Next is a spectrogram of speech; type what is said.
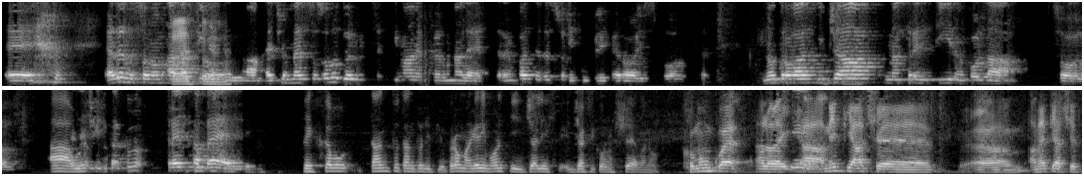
e, e adesso sono alla Adesso... fine della e ci ho messo solo due settimane per una lettera, infatti adesso li pubblicherò gli spot. Ne ho trovati già una trentina con la solo. Ah, una... città, 30 belli. Pensavo tanto tanto di più, però magari molti già, li, già si conoscevano. Comunque, allora, sì. a, a, me piace, uh, a me piace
